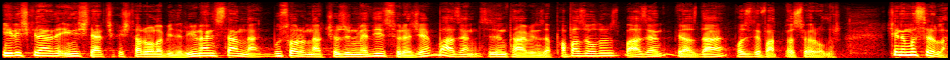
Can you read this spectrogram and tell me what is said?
ilişkilerde inişler çıkışlar olabilir. Yunanistan'la bu sorunlar çözülmediği sürece bazen sizin tabirinizde papaz oluruz, bazen biraz daha pozitif atmosfer olur. Şimdi Mısır'la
